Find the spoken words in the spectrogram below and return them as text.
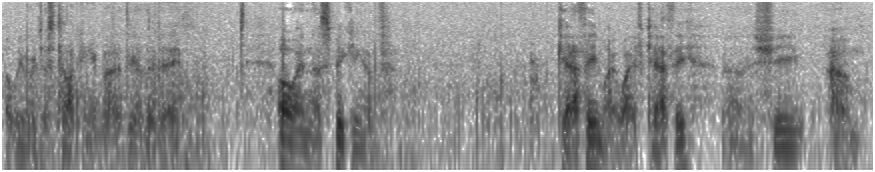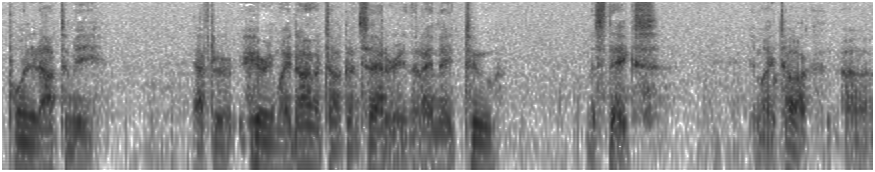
But we were just talking about it the other day. Oh, and uh, speaking of Kathy, my wife Kathy, uh, she um, pointed out to me after hearing my Dharma talk on Saturday that I made two mistakes in my talk. Uh,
